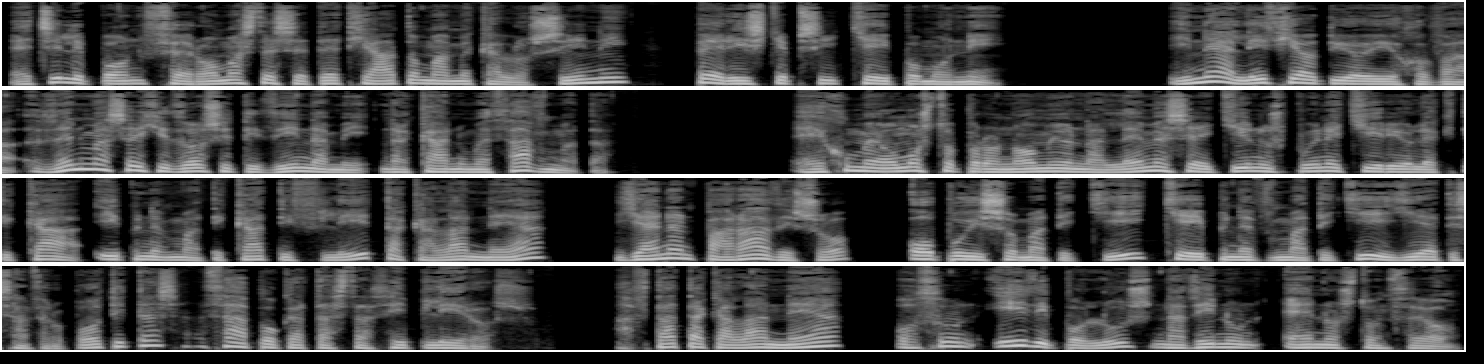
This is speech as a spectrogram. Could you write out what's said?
Έτσι λοιπόν φερόμαστε σε τέτοια άτομα με καλοσύνη, περίσκεψη και υπομονή. Είναι αλήθεια ότι ο Ιεχωβά δεν μας έχει δώσει τη δύναμη να κάνουμε θαύματα. Έχουμε όμως το προνόμιο να λέμε σε εκείνους που είναι κυριολεκτικά ή πνευματικά τυφλοί τα καλά νέα για έναν παράδεισο όπου η σωματική και η πνευματική υγεία της ανθρωπότητας θα αποκατασταθεί πλήρως. Αυτά τα καλά νέα οθούν ήδη πολλούς να δίνουν ένος στον Θεό.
